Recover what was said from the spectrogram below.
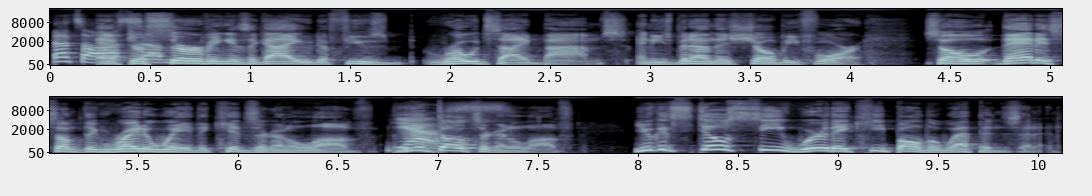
That's After serving as a guy who defused roadside bombs. And he's been on this show before. So that is something right away the kids are going to love. The adults are going to love. You can still see where they keep all the weapons in it.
